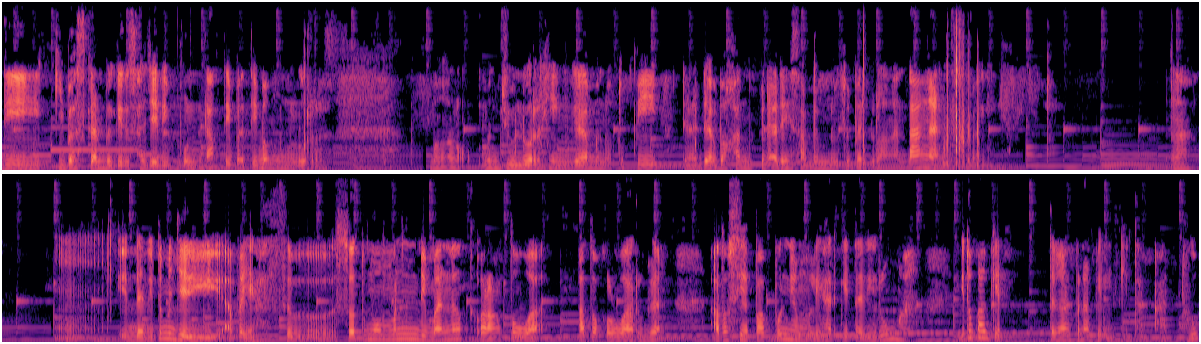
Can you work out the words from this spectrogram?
dikibaskan begitu saja di pundak tiba-tiba mengelur menjulur hingga menutupi dada bahkan mungkin ada yang sampai menutupi pergelangan tangan dan sebagainya gitu. Nah, dan itu menjadi apa ya suatu momen di mana orang tua atau keluarga atau siapa pun yang melihat kita di rumah itu kaget dengan penampilan kita. Aduh,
